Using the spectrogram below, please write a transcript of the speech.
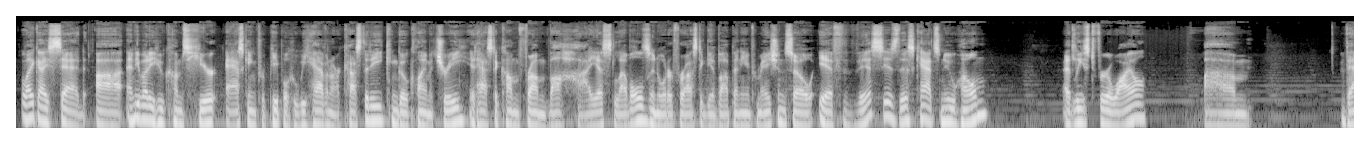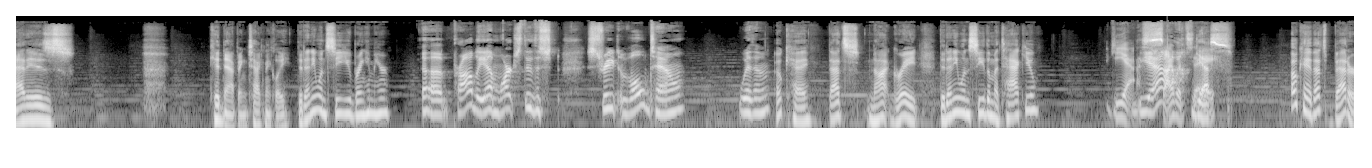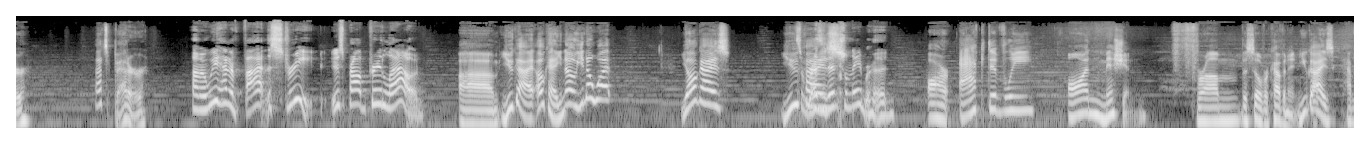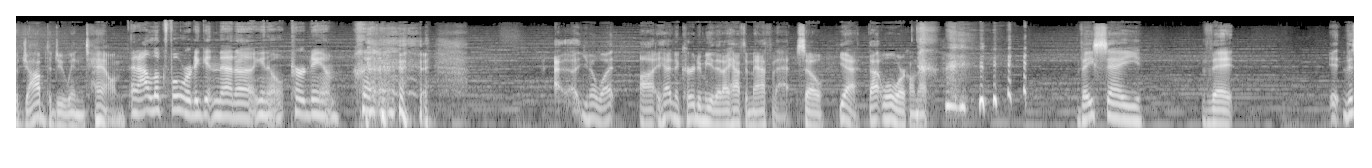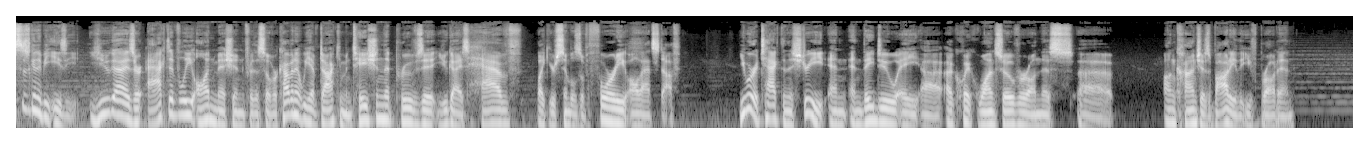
like I said, uh, anybody who comes here asking for people who we have in our custody can go climb a tree. It has to come from the highest levels in order for us to give up any information. So if this is this cat's new home, at least for a while, um, that is kidnapping. Technically, did anyone see you bring him here? Uh, probably. I marched through the st- street of Old Town with him. Okay, that's not great. Did anyone see them attack you? Yes. Yeah. I would say. Yes. Okay, that's better. That's better. I mean, we had a fight in the street. It was probably pretty loud. Um, you guys, okay, you know, you know what? Y'all guys, you It's a guys residential neighborhood. are actively on mission from the Silver Covenant. You guys have a job to do in town. And I look forward to getting that, uh, you know, per diem. Uh, you know what? Uh, it hadn't occurred to me that I have to math that. So yeah, that will work on that. they say that it, this is going to be easy. You guys are actively on mission for the Silver Covenant. We have documentation that proves it. You guys have like your symbols of authority, all that stuff. You were attacked in the street, and and they do a uh, a quick once over on this uh, unconscious body that you've brought in.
